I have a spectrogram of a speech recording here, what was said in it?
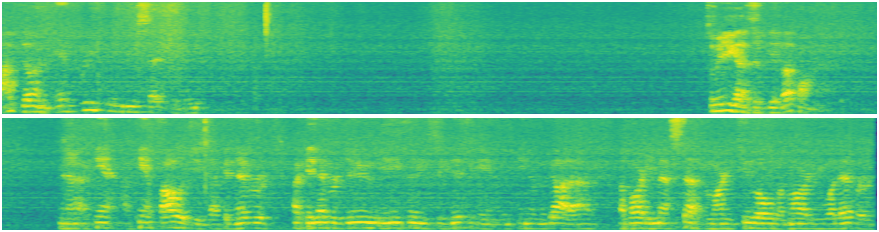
I've done everything you said to me. Some of you guys have given up on that. Know, I can't I can't follow Jesus. I can never I can never do anything significant in the kingdom of God. I, I've already messed up. I'm already too old. I'm already whatever.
